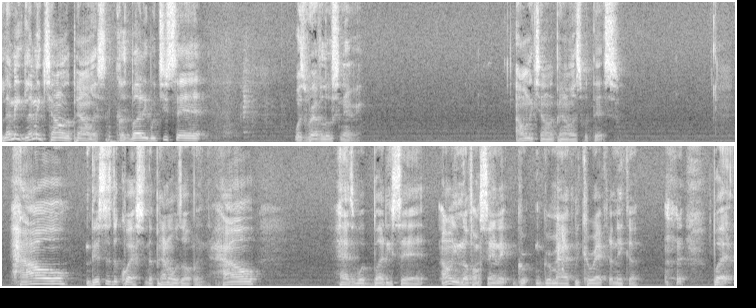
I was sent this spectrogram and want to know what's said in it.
Let me let me challenge the panelists because, buddy, what you said was revolutionary. I want to challenge the panelists with this. How this is the question. The panel is open. How has what Buddy said? I don't even know if I'm saying it gr- grammatically correct, Anika, but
